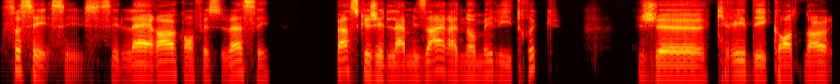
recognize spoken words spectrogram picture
ça, c'est l'erreur qu'on fait souvent, c'est parce que j'ai de la misère à nommer les trucs, je crée des conteneurs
